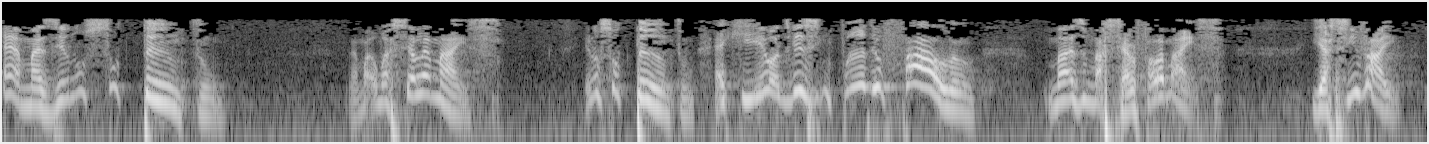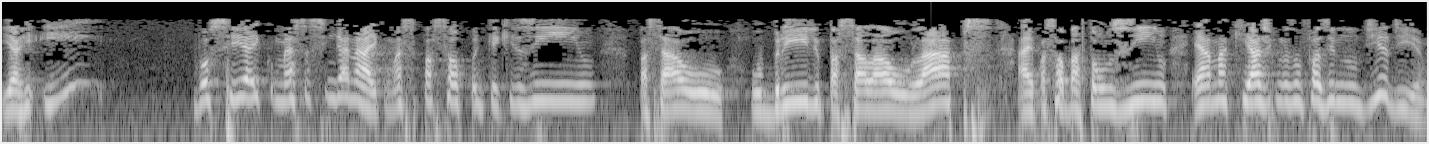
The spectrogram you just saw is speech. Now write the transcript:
É, mas eu não sou tanto. O Marcelo é mais. Eu não sou tanto. É que eu, de vez em quando, eu falo. Mas o Marcelo fala mais. E assim vai. E, e você aí começa a se enganar. E começa a passar o panquequezinho, passar o, o brilho, passar lá o lápis, aí passar o batomzinho. É a maquiagem que nós vamos fazer no dia a dia.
